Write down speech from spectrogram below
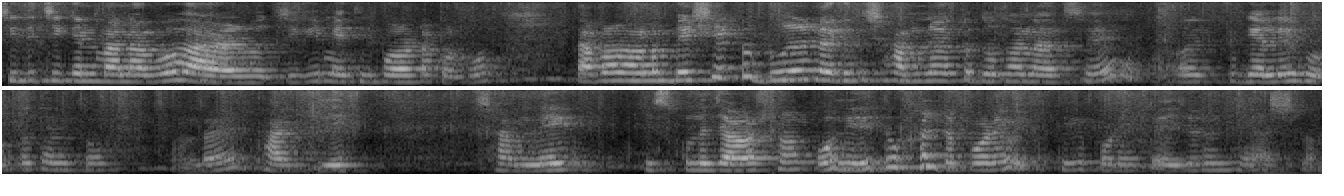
চিলি চিকেন বানাবো আর হচ্ছে কি মেথির পরোটা করব। তারপর ভাবলাম বেশি একটু দূরে না, কিন্তু সামনে একটা দোকান আছে, একটু গেলেই হতো, কিন্তু আমরা থাকবে সামনে স্কুলে যাওয়ার সময় পনিরের দোকানটা পড়ে, ওই থেকে পনির এই জন্য নিয়ে আসলাম।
